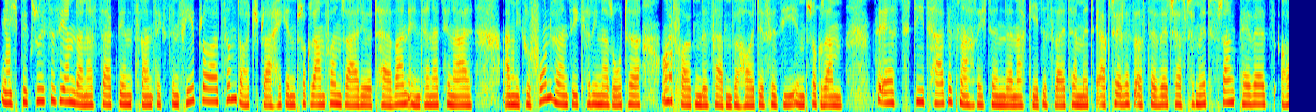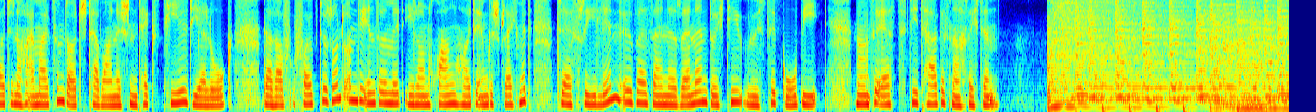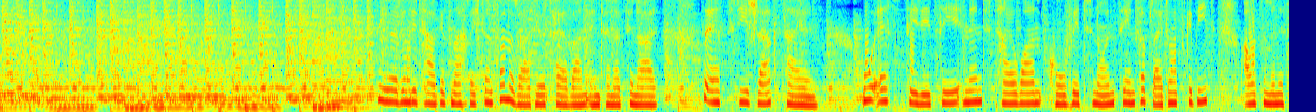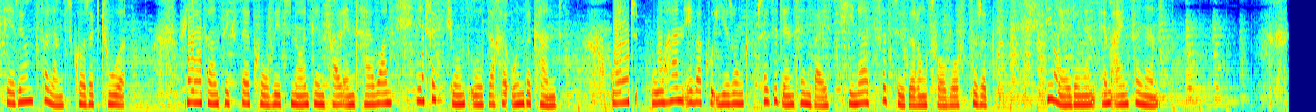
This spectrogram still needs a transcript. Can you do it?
Ich begrüße Sie am Donnerstag, den 20. Februar, zum deutschsprachigen Programm von Radio Taiwan International. Am Mikrofon hören Sie Karina Rother und Folgendes haben wir heute für Sie im Programm. Zuerst die Tagesnachrichten, danach geht es weiter mit Aktuelles aus der Wirtschaft mit Frank Pewitz, heute noch einmal zum deutsch-taiwanischen Textildialog. Darauf folgte rund um die Insel mit Elon Huang heute im Gespräch mit Jeffrey Lin über seine Rennen Rennen durch die Wüste Gobi. Nun zuerst die Tagesnachrichten. Sie hören die Tagesnachrichten von Radio Taiwan International. Zuerst die Schlagzeilen. US-CDC nennt Taiwan Covid-19-Verbreitungsgebiet. Außenministerium verlangt Korrektur. 24. Covid-19-Fall in Taiwan, Infektionsursache unbekannt. Und Wuhan-Evakuierung, Präsidentin weist Chinas Verzögerungsvorwurf zurück. Die Meldungen im Einzelnen.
